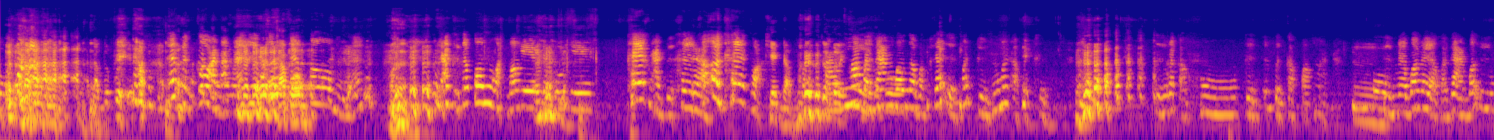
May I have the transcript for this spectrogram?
งเล่นเป็นก้อนอะไรนี่กระโปรงนะอยากถึงกระโปรงหมดบ่เคียจ้าปูเคีย เค้กอันคือเค้กเออเค้กว่ะเค้กดำพ่อไปนั่งเบิ่งกับบอกเค้กอื่นมันกินทั้งมันเอาไปคืนคือแล้วก็โหกินอึ้งเป็นกระป๋องอะกินแล้วบ่แล้วก็ยานบ่อิ่ม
